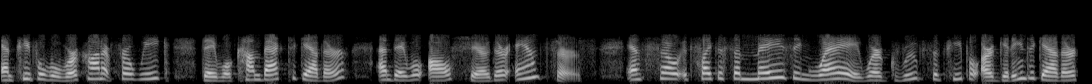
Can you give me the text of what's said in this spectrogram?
And people will work on it for a week. They will come back together and they will all share their answers. And so it's like this amazing way where groups of people are getting together.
